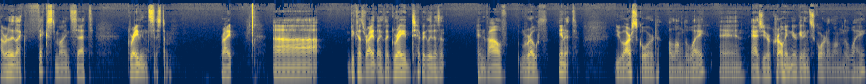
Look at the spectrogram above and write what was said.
a really like fixed mindset grading system, right? Uh, because right, like the grade typically doesn't involve growth in it. You are scored along the way, and as you're growing, you're getting scored along the way.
